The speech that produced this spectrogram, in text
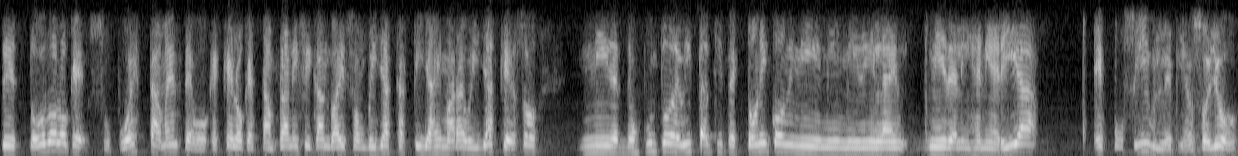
de todo lo que supuestamente, porque es que lo que están planificando ahí son villas, castillas y maravillas, que eso ni desde un punto de vista arquitectónico ni, ni, ni, ni de la ingeniería es posible, pienso yo.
